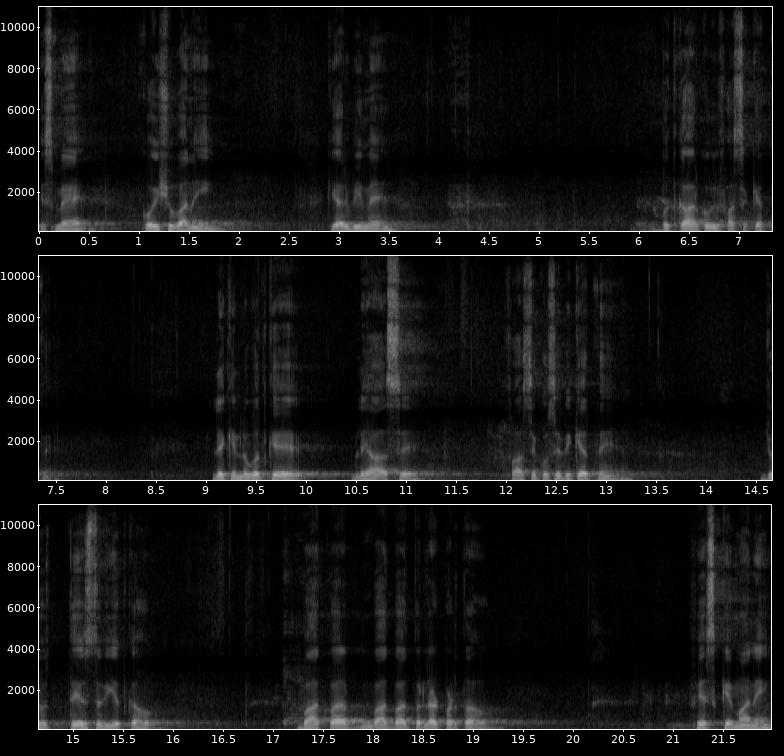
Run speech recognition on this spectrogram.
اس میں کوئی شبہ نہیں کہ عربی میں بدکار کو بھی فاسق کہتے ہیں، لیکن لغت کے لحاظ سے فاسق اسے بھی کہتے ہیں جو تیز طبیعت کا ہو۔ بات پر بات بات پر لڑ پڑتا ہو۔ فسق کے معنی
